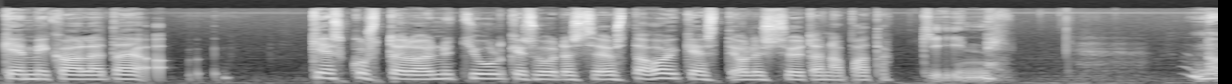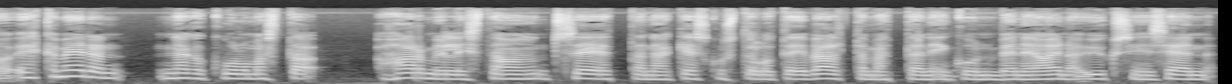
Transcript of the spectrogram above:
kemikaaleja tai keskustelua nyt julkisuudessa, josta oikeasti olisi syytä napata kiinni? No ehkä meidän näkökulmasta harmillista on se, että nämä keskustelut ei välttämättä niin kuin mene aina yksin sen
